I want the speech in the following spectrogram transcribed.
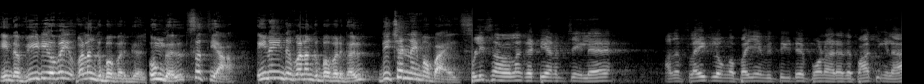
இந்த வீடியோவை வழங்குபவர்கள் உங்கள் சத்யா. இணைந்து வழங்குபவர்கள் தி சென்னை மொபைல்ஸ். புளி சாதம்லாம் கட்டி அனுப்பிச்சீங்களே? அதை ஃப்ளைட்டில் உங்கள் பையன் விற்றுக்கிட்டே போனார். அதை பார்த்தீங்களா?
